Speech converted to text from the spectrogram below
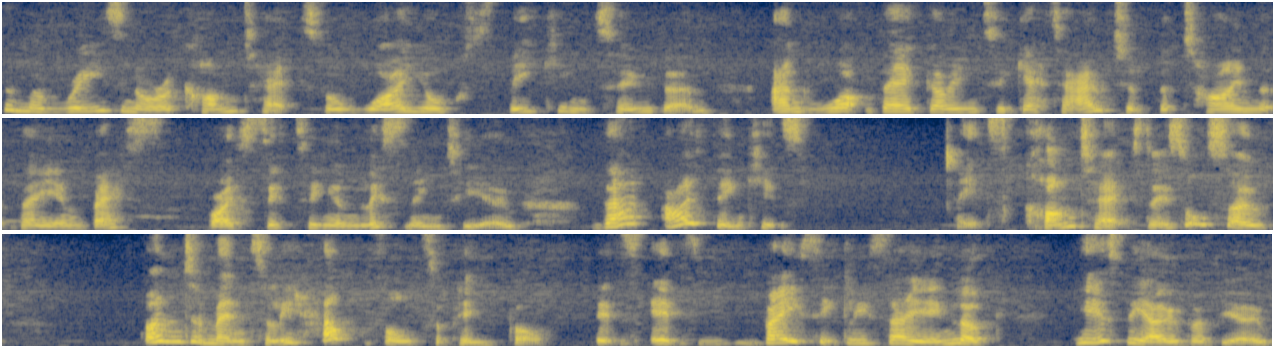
them a reason or a context for why you're speaking to them and what they're going to get out of the time that they invest by sitting and listening to you, that I think it's it's context. It's also fundamentally helpful to people. It's it's basically saying, look, here's the overview.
